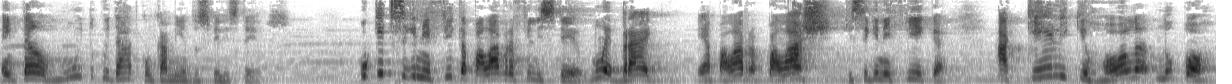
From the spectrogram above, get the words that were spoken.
Então, muito cuidado com o caminho dos filisteus. O que, que significa a palavra filisteu? No hebraico, é a palavra palash, que significa aquele que rola no pó.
